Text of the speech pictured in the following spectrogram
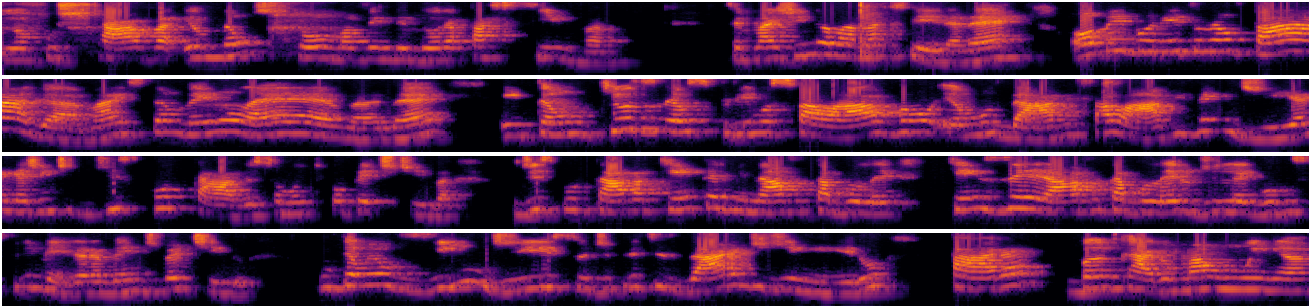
eu puxava. Eu não sou uma vendedora passiva. Você imagina lá na feira, né? Homem bonito não paga, mas também não leva, né? Então, o que os meus primos falavam, eu mudava e falava e vendia, e a gente disputava, eu sou muito competitiva, disputava quem terminava o tabuleiro, quem zerava o tabuleiro de legumes primeiro, era bem divertido. Então, eu vim disso, de precisar de dinheiro para bancar uma unha,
